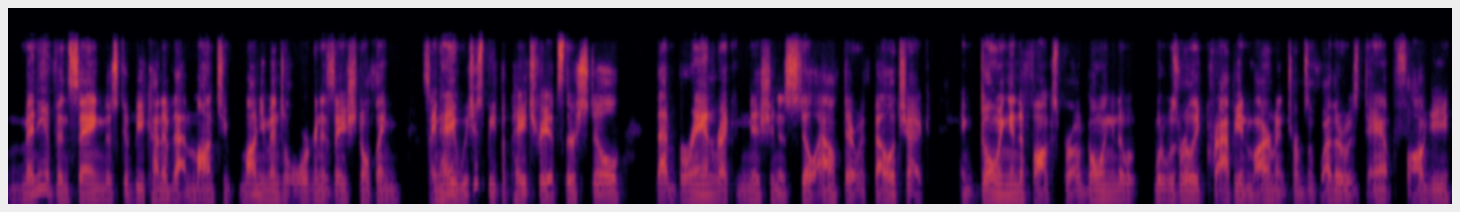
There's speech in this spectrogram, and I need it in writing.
many have been saying this could be kind of that mon- monumental organizational thing, saying, "Hey, we just beat the Patriots." There's still that brand recognition is still out there with Belichick. And going into Foxborough, going into what was really crappy environment in terms of weather, it was damp, foggy, it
